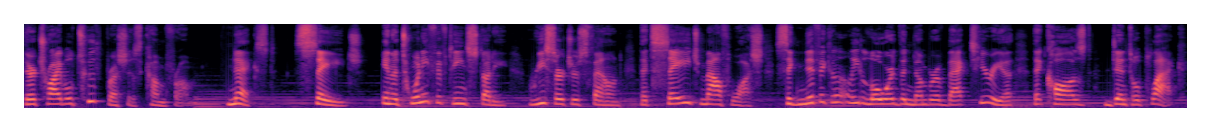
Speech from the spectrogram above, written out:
their tribal toothbrushes come from. Next, sage. In a 2015 study, researchers found that sage mouthwash significantly lowered the number of bacteria that caused dental plaque.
